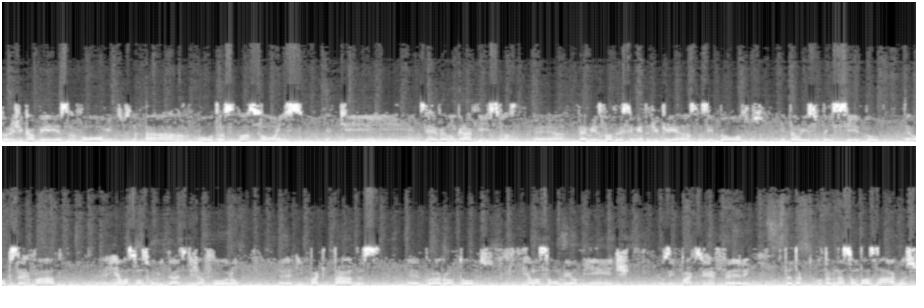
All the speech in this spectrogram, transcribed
dores de cabeça, vômitos, né? a outras situações que se revelam gravíssimas, é, até mesmo adoecimento de crianças e idosos. Então isso tem sido é, observado é, em relação às comunidades que já foram impactadas por agrotóxicos. Em relação ao meio ambiente, os impactos se referem tanto à contaminação das águas,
